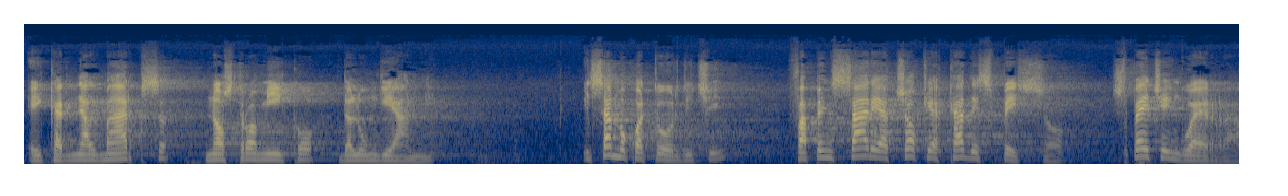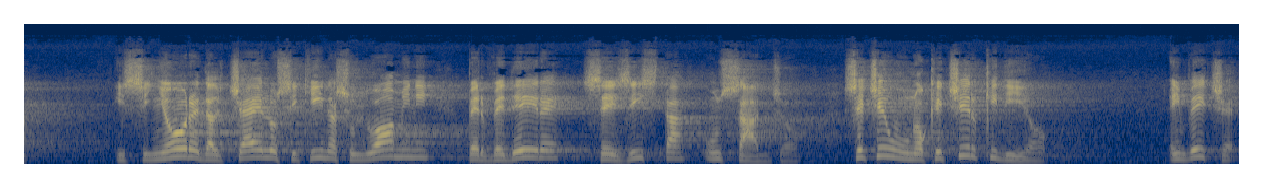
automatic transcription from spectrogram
e il Cardinal Marx, nostro amico da lunghi anni. Il Salmo 14 fa pensare a ciò che accade spesso, specie in guerra. Il Signore dal cielo si china sugli uomini per vedere se esista un saggio, se c'è uno che cerchi Dio. E invece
